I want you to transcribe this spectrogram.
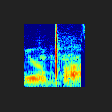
给我包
